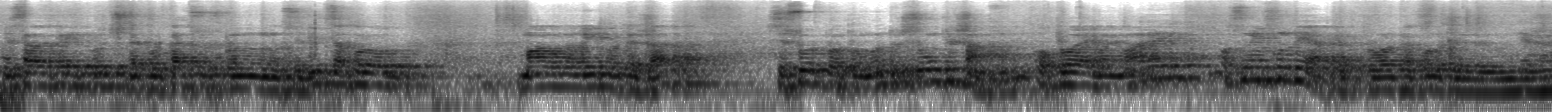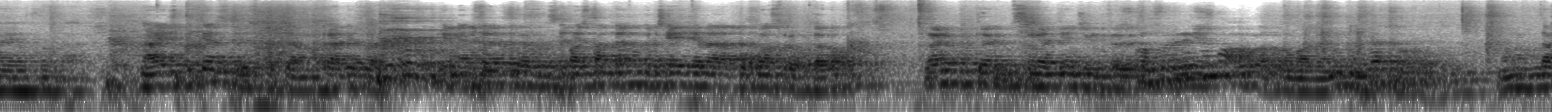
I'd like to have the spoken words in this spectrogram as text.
pe strada Trei Cruci, dacă urcați sus până în Siliți, acolo malul ăla nu e protejat, se surg tot pământul și se umple șanțul. O ploaie mai mare, o să ne infunde iar, că probabil că acolo pe... Deja e înfundat. Aici putem să discutăm, într-adevăr. Bineînțeles, să discutăm cu cei de la cu constructorul. Noi nu putem să ne atingem că Consolidezi nici... malul ăla, probabil, nu puteți să Da,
